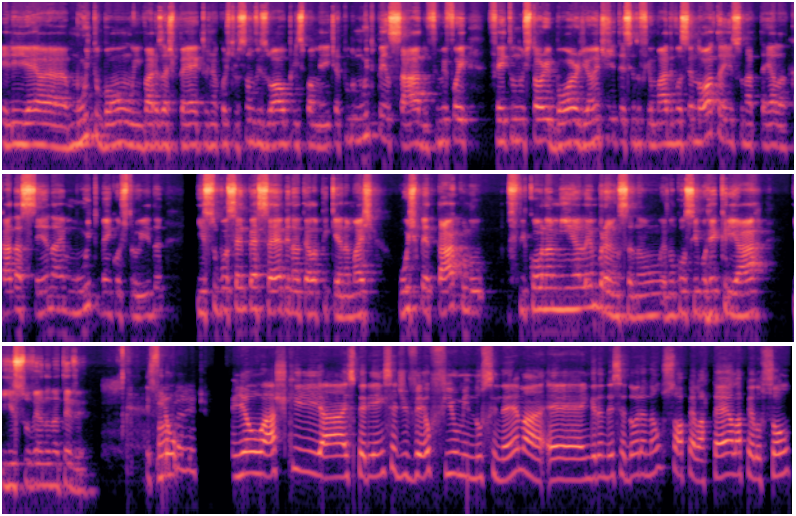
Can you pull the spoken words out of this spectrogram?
ele é muito bom em vários aspectos, na construção visual principalmente, é tudo muito pensado. O filme foi feito no storyboard antes de ter sido filmado e você nota isso na tela. Cada cena é muito bem construída. Isso você percebe na tela pequena, mas o espetáculo ficou na minha lembrança. Não, eu não consigo recriar isso vendo na TV. Eu, pra gente. E eu acho que a experiência de ver o filme no cinema é engrandecedora não só pela tela, pelo som,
